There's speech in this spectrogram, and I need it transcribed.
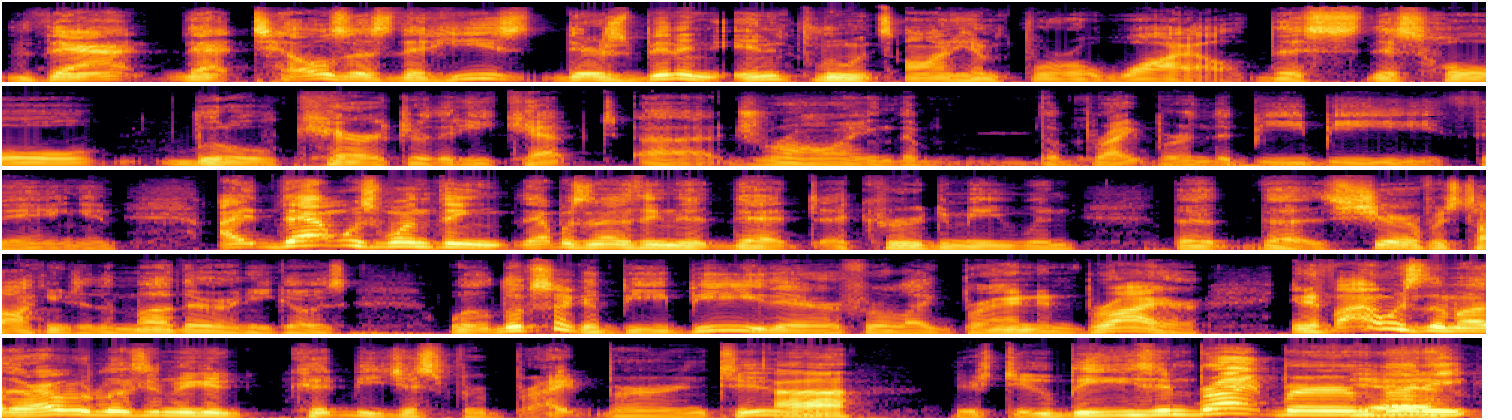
that that tells us that he's there's been an influence on him for a while. This this whole little character that he kept uh, drawing the the brightburn the bb thing. And i that was one thing that was another thing that that occurred to me when the the sheriff was talking to the mother and he goes well it looks like a bb there for like brandon breyer. And if i was the mother i would look at him and could be just for brightburn too. Ah. There's two B's in Brightburn, Yeah, buddy.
